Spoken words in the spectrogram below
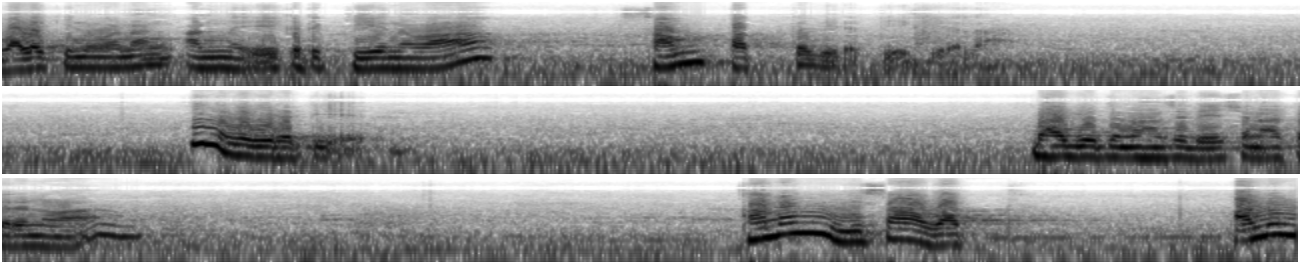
වළකිනවා නම් අන්න ඒකට කියනවා සම්පත්ත විරතිය කියලා. ඊළඟ විරතිය. භාග්‍යවතුන් වහන්සේ දේශනා කරනවා තමන් නිසාවත් අනුන්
